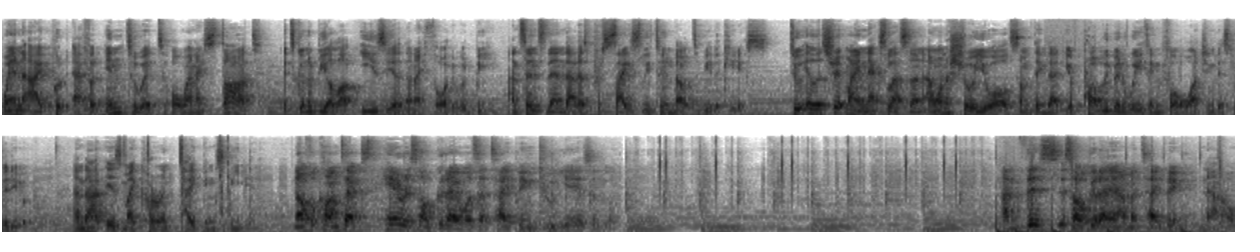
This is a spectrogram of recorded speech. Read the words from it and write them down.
When I put effort into it, or when I start, it's going to be a lot easier than I thought it would be. And since then, that has precisely turned out to be the case. To illustrate my next lesson, I want to show you all something that you've probably been waiting for watching this video. And that is my current typing speed. Now for context, here is how good I was at typing two years ago. And this is how good I am at typing now.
